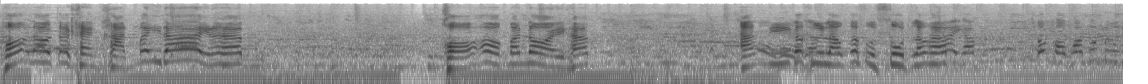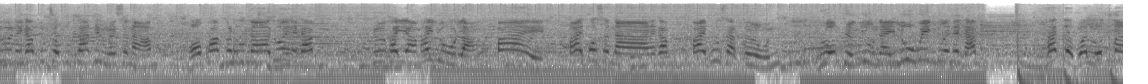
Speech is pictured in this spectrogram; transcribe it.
เพราะเราจะแข่งขันไม่ได้นะครับ ขอออกมาหน่อยครับ อันนี้ก็คือเราก็สุดๆแล้วครับ ใช่ครับ ต้องขอความร่วมมือด้วยนะครับผู้ชมทุกท่านที่อยู่ในสนาม ขอความกรุณาด้วยนะครับ คือพยายามให้อยู่หลังป้ายป้ายโฆษณานะครับป้ายผู้สนับสนุน รวมถึงอยู่ในลู่วิ่งด้วยนะครับ ถ้าเกิดว่ารถมา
